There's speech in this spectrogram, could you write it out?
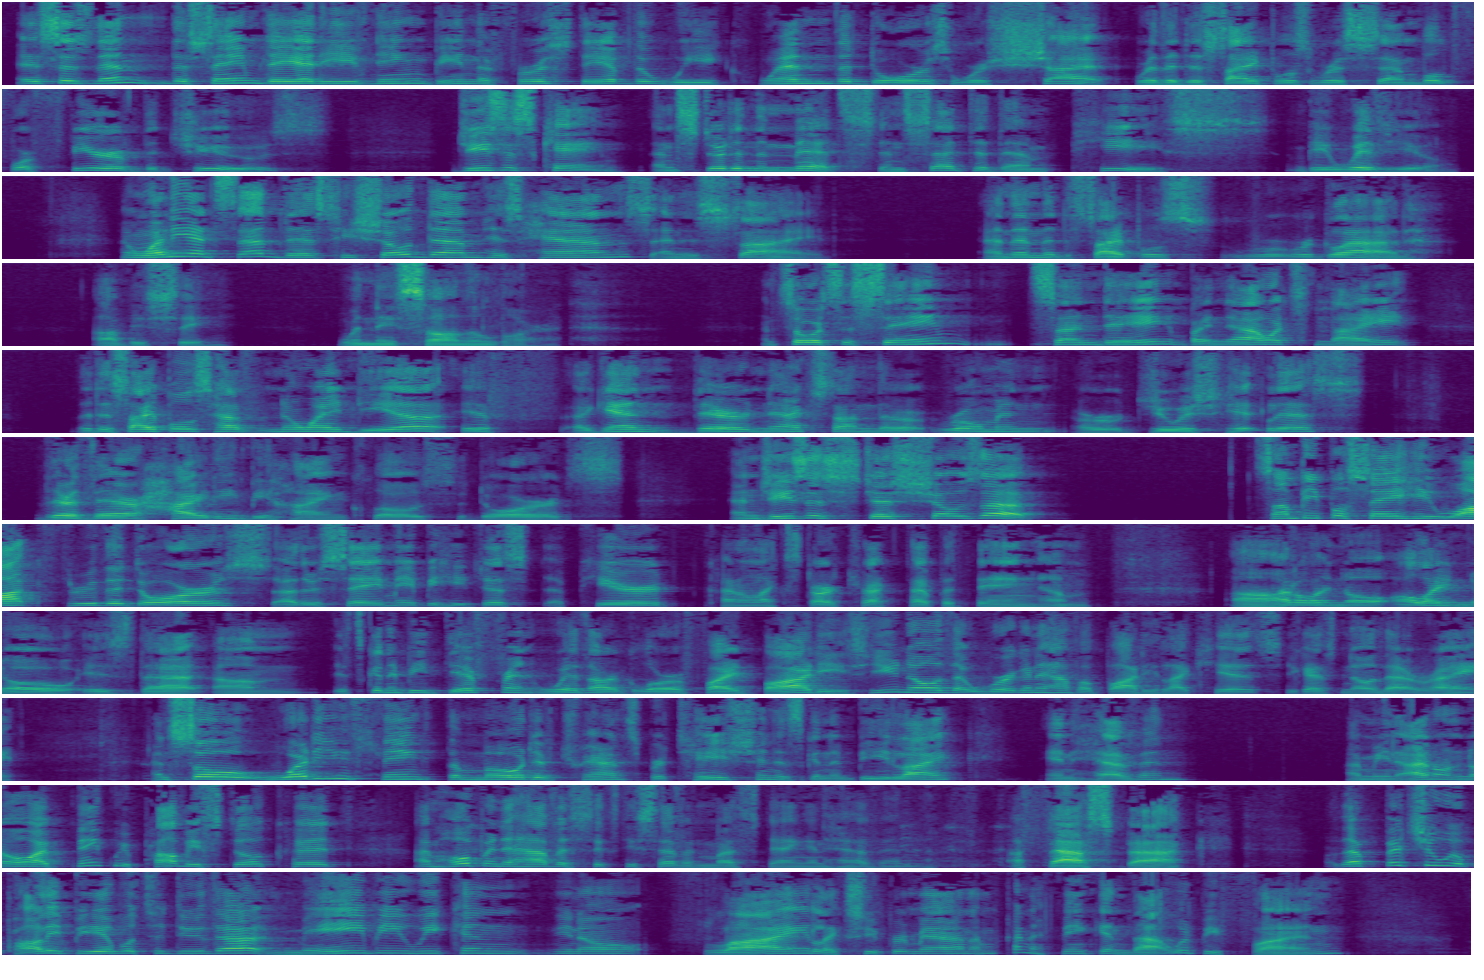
It says, Then the same day at evening, being the first day of the week, when the doors were shut where the disciples were assembled for fear of the Jews, Jesus came and stood in the midst and said to them, Peace be with you. And when he had said this, he showed them his hands and his side. And then the disciples were, glad, obviously, when they saw the Lord. And so it's the same Sunday. By now it's night. The disciples have no idea if, again, they're next on the Roman or Jewish hit list. They're there hiding behind closed doors. And Jesus just shows up. Some people say he walked through the doors. Others say maybe he just appeared, kind of like Star Trek type of thing. Um, uh, all I know, all I know is that um, it's going to be different with our glorified bodies. You know that we're going to have a body like His. You guys know that, right? And so, what do you think the mode of transportation is going to be like in heaven? I mean, I don't know. I think we probably still could. I'm hoping to have a 67 Mustang in heaven, a fastback. I bet you we'll probably be able to do that. Maybe we can, you know, fly like Superman. I'm kind of thinking that would be fun.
